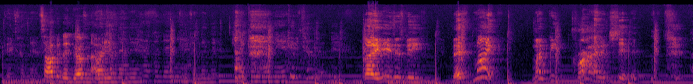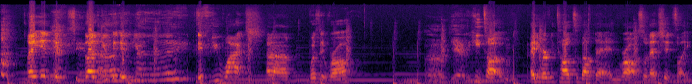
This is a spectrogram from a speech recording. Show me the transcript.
can I come down talking to the girls in the Can I audience. come down there? Can I come down Can I there? come down there? Can I come down there? Can I come down there? Like, he just be, that's Mike. Mike be crying and shit. Like it, it like you could if you if you watch uh was it Raw? Uh, yeah. He talk Eddie Murphy talks about that in Raw, so that shit's like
